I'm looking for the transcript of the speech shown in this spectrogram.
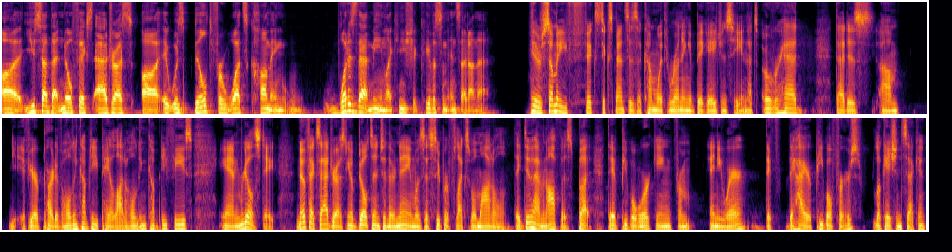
Uh, you said that no fixed address. Uh, it was built for what's coming. What does that mean? Like, can you sh- give us some insight on that? There's so many fixed expenses that come with running a big agency, and that's overhead. That is um, if you're a part of a holding company, you pay a lot of holding company fees and real estate. No Fixed Address, you know, built into their name was a super flexible model. They do have an office, but they have people working from anywhere. They they hire people first, location second,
